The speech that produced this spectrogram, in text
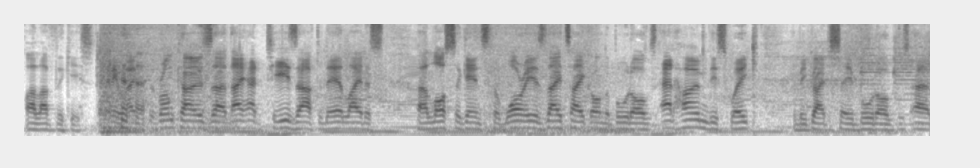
I love the kiss. Anyway, the Broncos, uh, they had tears after their latest uh, loss against the Warriors. They take on the Bulldogs at home this week. It'd be great to see Bulldogs, uh,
